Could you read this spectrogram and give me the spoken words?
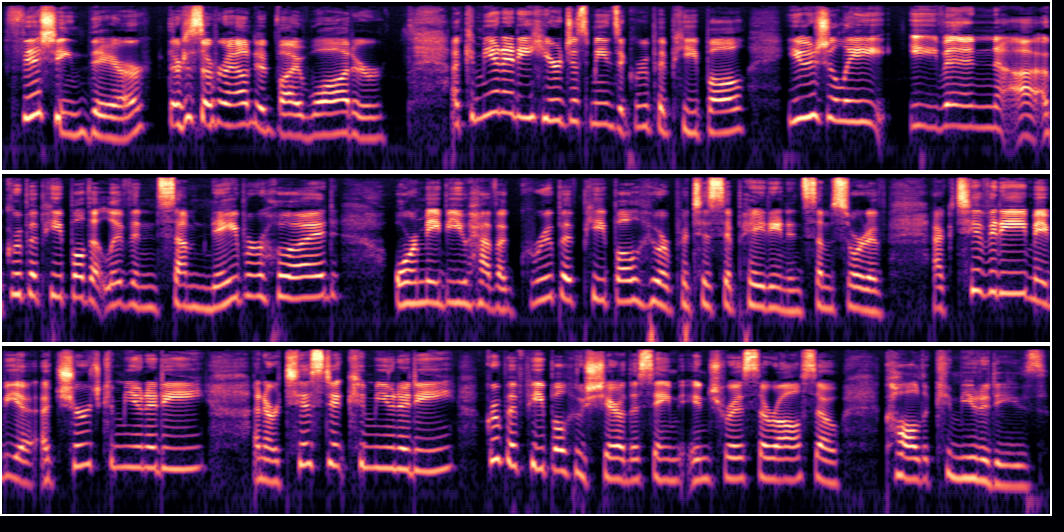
fishing there. They're surrounded by water. A community here just means a group of people, usually even uh, a group of people that live in some neighborhood, or maybe you have a group of people who are participating in some sort of activity, maybe a, a church community, an artistic community, group of people who share the same interests are also called communities.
